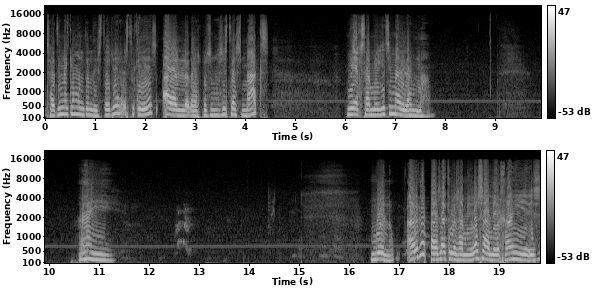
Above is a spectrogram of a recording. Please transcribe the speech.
O sea, tiene aquí un montón de historias. ¿Esto qué es? Ah, lo de las personas. Esta es Max. Mi ex amiguísima del alma. Ay. Bueno, a veces pasa que los amigos se alejan y es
